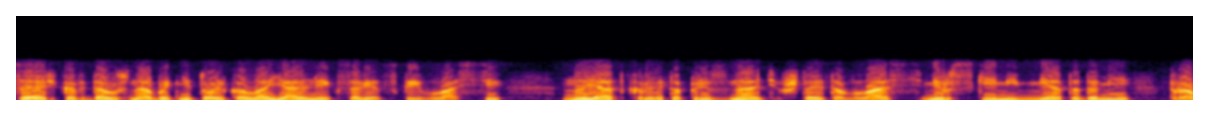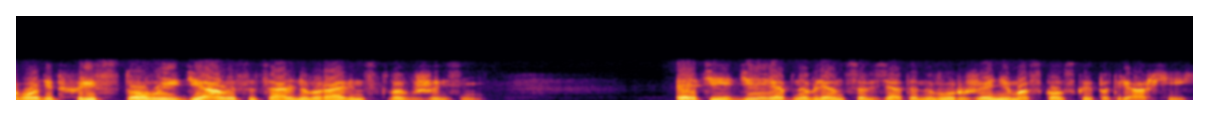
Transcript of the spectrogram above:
церковь должна быть не только лояльной к советской власти, но и открыто признать, что эта власть мирскими методами проводит христовые идеалы социального равенства в жизнь. Эти идеи обновленцев взяты на вооружение Московской патриархией.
